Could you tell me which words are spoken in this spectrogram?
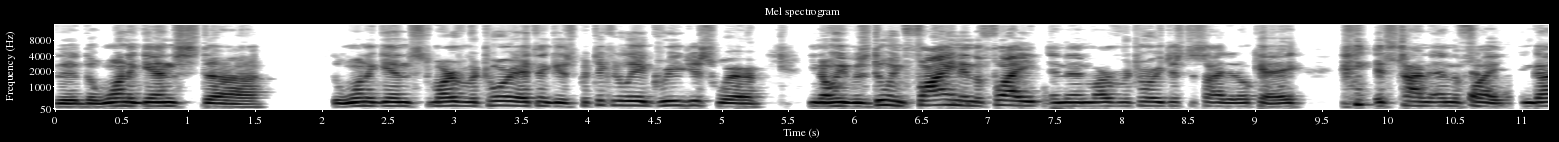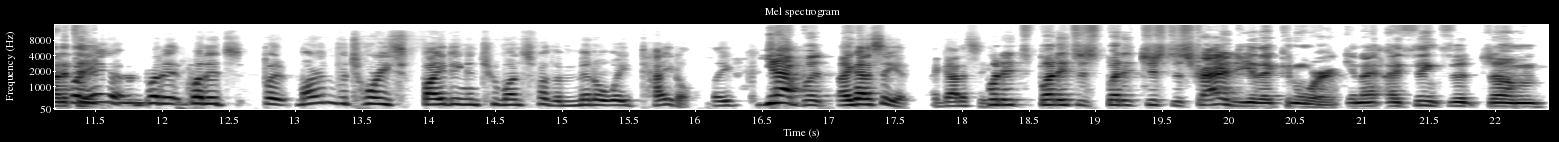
The the one against uh, the one against Marvin Vettori, I think, is particularly egregious, where you know he was doing fine in the fight, and then Marvin Vettori just decided, okay, it's time to end the fight and got to take. but it, but it's but Marvin Vettori's fighting in two months for the middleweight title. Like, yeah, but I got to see it. I got to see. But it. it's but it's just but it's just a strategy that can work, and I, I think that um,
